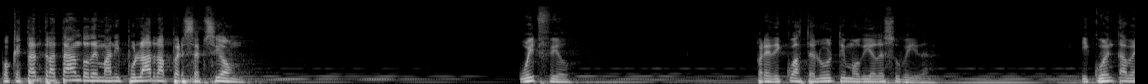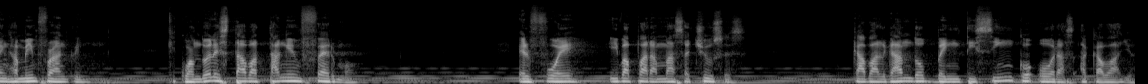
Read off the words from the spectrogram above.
Porque están tratando de manipular la percepción. Whitfield predicó hasta el último día de su vida. Y cuenta Benjamin Franklin que cuando él estaba tan enfermo, él fue, iba para Massachusetts, cabalgando 25 horas a caballo.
